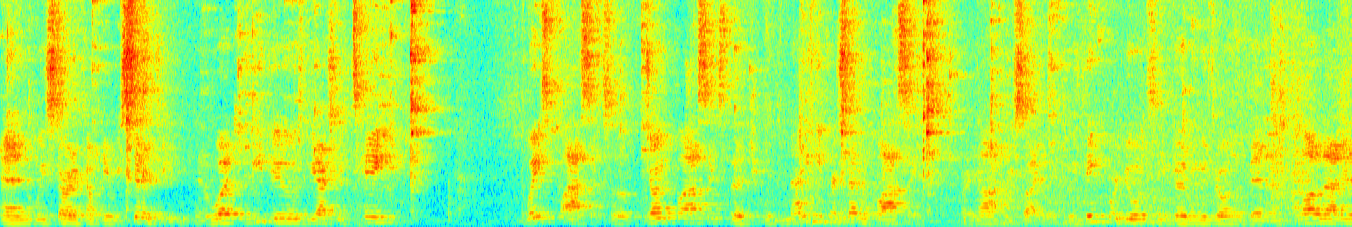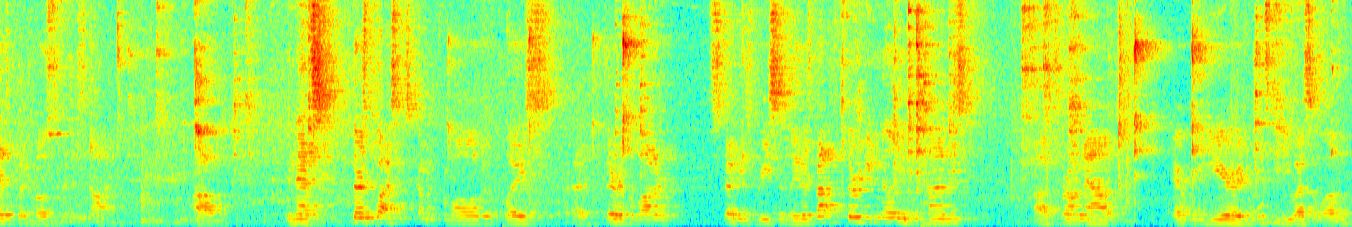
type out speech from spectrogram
and we started a company, Resynergi. And what we do is we actually take waste plastics, so junk plastics, that 90% of plastics are not recycled. We think we're doing some good when we throw in the bin, and a lot of that is, but most of it is not. Um, and that's, there's plastics coming from all over the place. Uh, there's a lot of studies recently. There's about 30 million tons uh, thrown out every year in just the US alone.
